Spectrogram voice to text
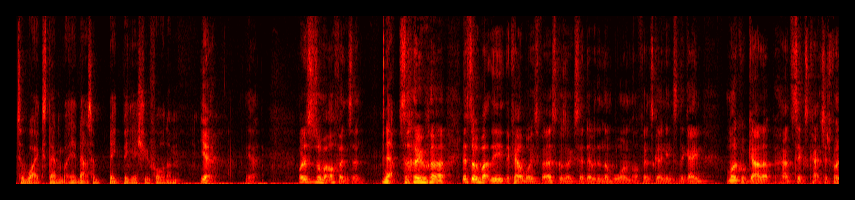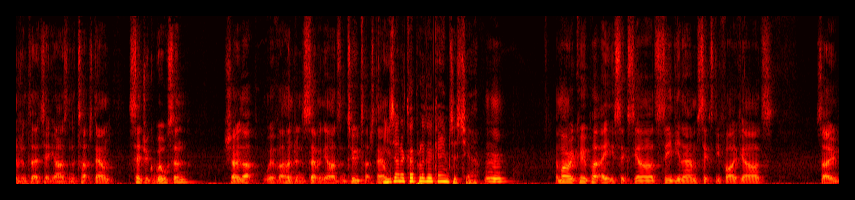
to what extent, but that's a big, big issue for them. Yeah, yeah. Well, let's just talk about offense then. Yeah. So uh, let's talk about the, the Cowboys first, because like I said, they were the number one offense going into the game. Michael Gallup had six catches for 138 yards and a touchdown. Cedric Wilson showed up with 107 yards and two touchdowns. He's had a couple of good games this year. Mm. Amari Cooper, 86 yards. CeeDee Lamb, 65 yards. So,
